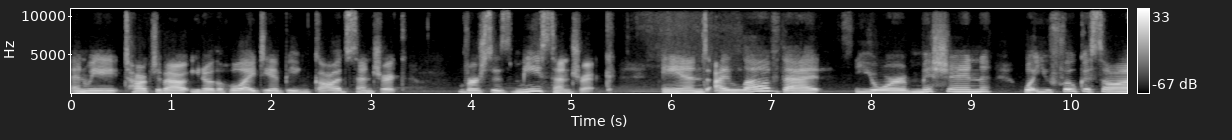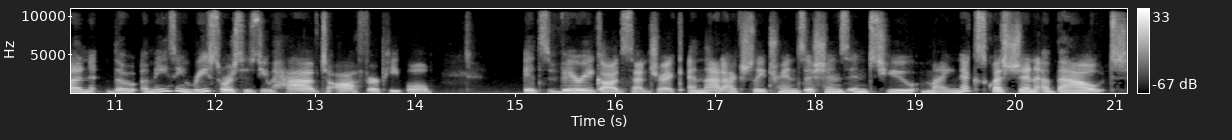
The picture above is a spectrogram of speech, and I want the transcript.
And we talked about, you know, the whole idea of being God centric versus me centric. And I love that your mission, what you focus on, the amazing resources you have to offer people, it's very God centric. And that actually transitions into my next question about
